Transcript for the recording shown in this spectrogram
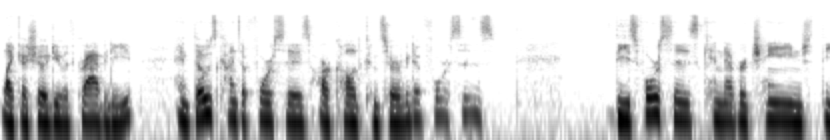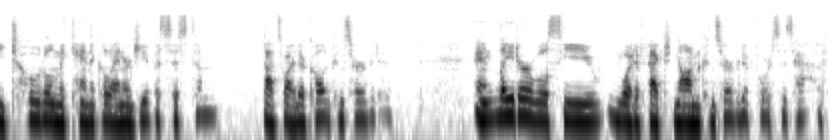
like I showed you with gravity, and those kinds of forces are called conservative forces these forces can never change the total mechanical energy of a system. That's why they're called conservative. And later we'll see what effect non-conservative forces have.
